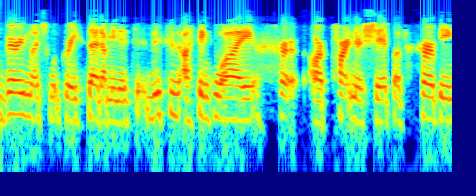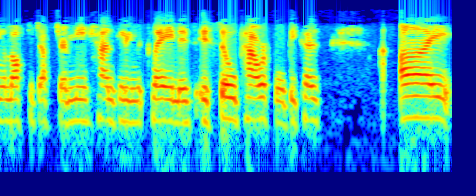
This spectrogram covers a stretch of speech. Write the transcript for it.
Very much what Grace said. I mean, this is, I think, why our partnership of her being a loss adjuster and me handling the claim is, is so powerful because I,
